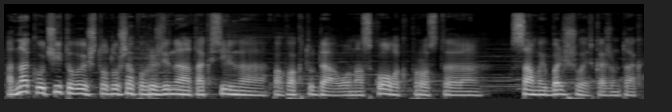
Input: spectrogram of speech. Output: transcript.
Однако, учитывая, что душа повреждена так сильно, по факту да, он осколок просто самый большой, скажем так.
